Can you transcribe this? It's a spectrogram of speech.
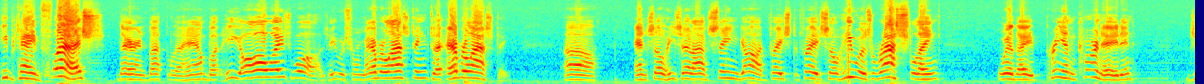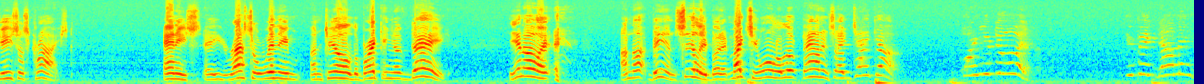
He became flesh there in Bethlehem, but he always was. He was from everlasting to everlasting. Uh, and so he said, I've seen God face to face. So he was wrestling with a pre incarnated Jesus Christ. And he, he wrestled with him until the breaking of day. You know, it, I'm not being silly, but it makes you want to look down and say, Jacob, what are you doing? You big dummy.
